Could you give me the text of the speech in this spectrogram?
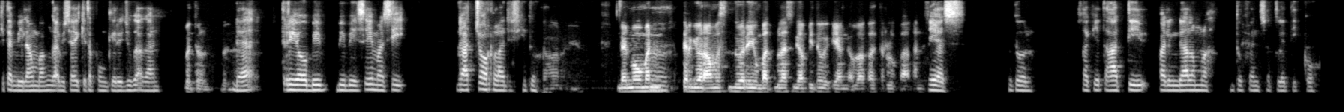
Kita bilang bang nggak bisa kita pungkiri juga kan. Betul, betul. da, trio B- BBC masih gacor lah di situ Dan momen Hmm. Sergio Ramos 2014 Gap itu yang nggak bakal terlupakan. sih. Yes, betul. Sakit hati paling dalam lah untuk fans Atletico.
